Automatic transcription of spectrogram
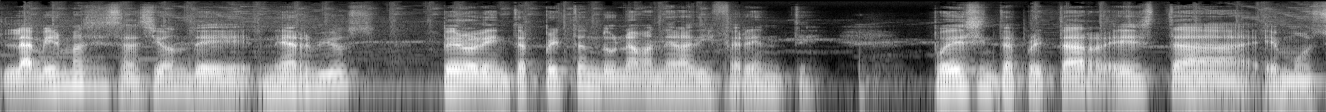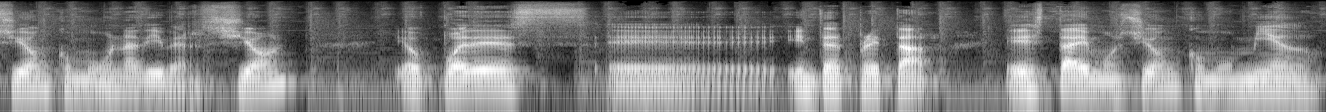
la misma sensación de nervios, pero la interpretan de una manera diferente. Puedes interpretar esta emoción como una diversión o puedes eh, interpretar esta emoción como miedo.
